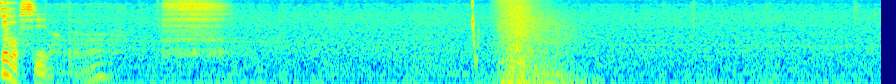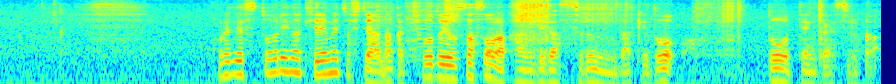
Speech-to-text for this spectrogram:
でも C なんだよな。これでストーリーの切れ目としてはなんかちょうど良さそうな感じがするんだけどどう展開するか。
